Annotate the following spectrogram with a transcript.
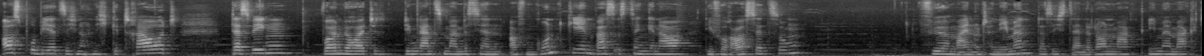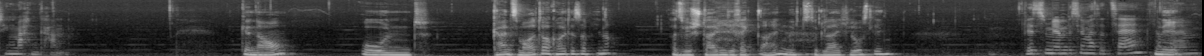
ausprobiert, sich noch nicht getraut. Deswegen wollen wir heute dem Ganzen mal ein bisschen auf den Grund gehen. Was ist denn genau die Voraussetzung für mein Unternehmen, dass ich Standalone E-Mail-Marketing machen kann? Genau. Und kein Smalltalk heute, Sabina? Also wir steigen direkt ein. Möchtest du gleich loslegen? Willst du mir ein bisschen was erzählen von nee. deinem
